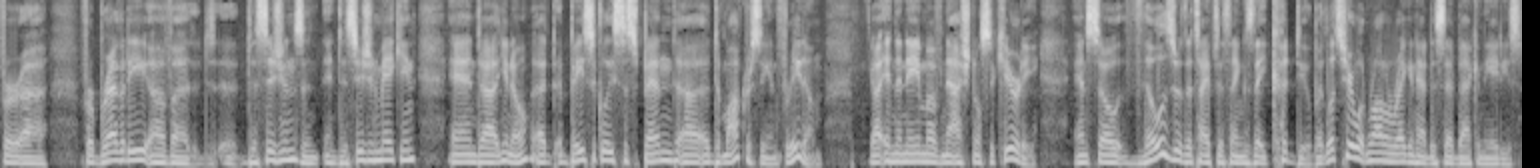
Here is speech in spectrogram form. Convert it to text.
for uh, for brevity of uh, d- decisions and, and decision making, and uh, you know uh, basically suspend uh, democracy and freedom uh, in the name of national security. And so those are the types of things they could do. But let's hear what Ronald Reagan had to say back in the eighties.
